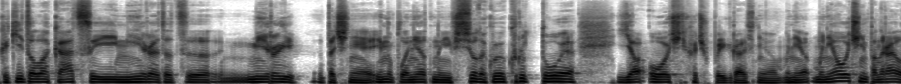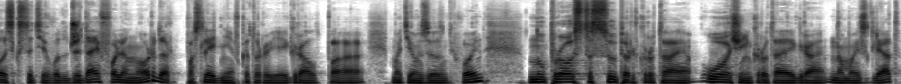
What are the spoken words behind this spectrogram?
какие-то локации, мир этот, э, миры, точнее, инопланетные, все такое крутое. Я очень хочу поиграть в нее. Мне, мне очень понравилось, кстати, вот Jedi Fallen Order, последняя, в которую я играл по мотивам Звездных войн, ну просто супер крутая, очень крутая игра, на мой взгляд.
